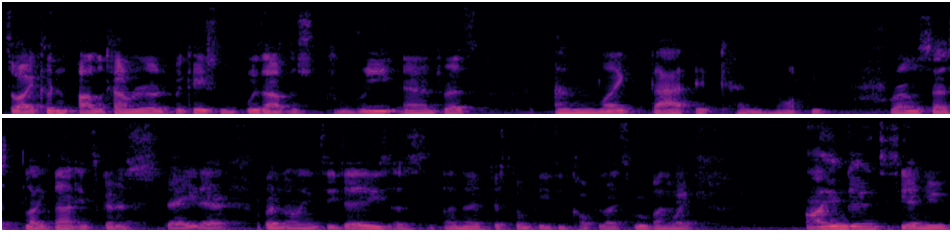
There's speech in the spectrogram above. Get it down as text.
So I couldn't file the counter notification without the street address and like that it cannot be processed like that it's gonna stay there for 90 days as and I've just completed copyright school by the way. I am going to see a new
